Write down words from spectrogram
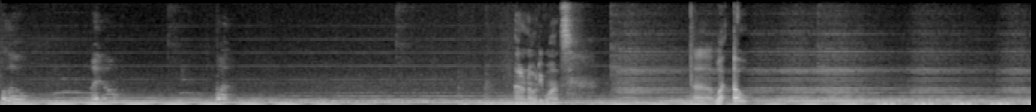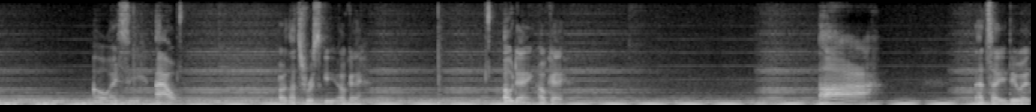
Hello? I know. What? I don't know what he wants. Uh, what? Oh! Oh, I see. Ow. Oh, that's risky. Okay. Oh, dang. Okay. Ah! That's how you do it.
